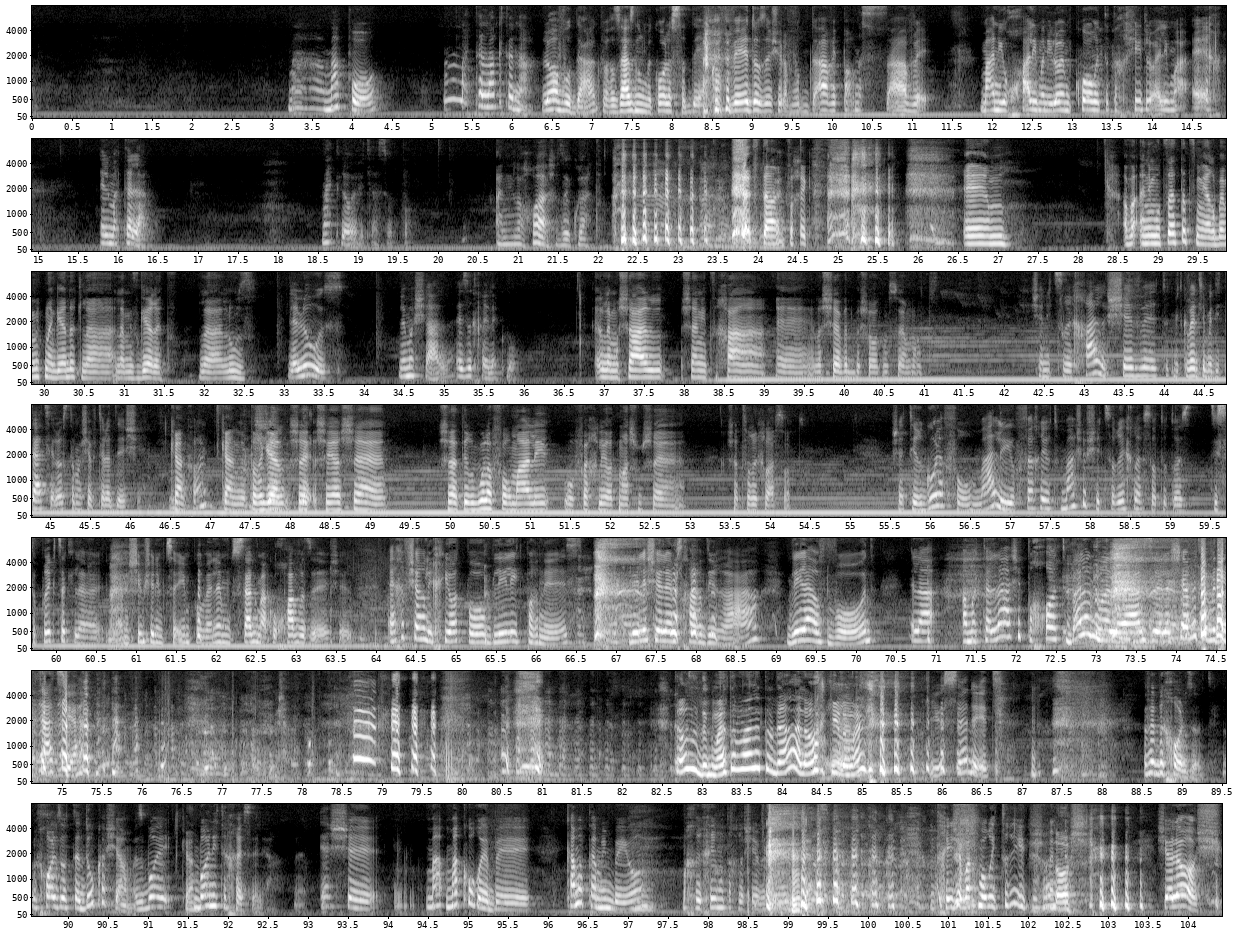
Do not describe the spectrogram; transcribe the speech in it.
מה, מה פה? מטלה קטנה, לא עבודה, כבר זזנו מכל השדה הכבד הזה של עבודה ופרנסה ומה אני אוכל אם אני לא אמכור את התכשיט, לא יהיה לי מה, איך, אל מטלה. מה את לא אוהבת לעשות פה? אני לא יכולה שזה יוקלט. סתם, אני צוחק. אמ, אבל אני מוצאת את עצמי הרבה מתנגדת למסגרת, ללוז. ללוז. למשל, איזה חלק בו? למשל, שאני צריכה אה, לשבת בשעות מסוימות. שאני צריכה לשבת, את מתכוונת למדיטציה, לא סתם לשבת על הדשא. כן, נכון? כן, לתרגל, ש, שיש, אה, שהתרגול הפורמלי הוא הופך להיות משהו ש, שצריך לעשות. שהתרגול הפורמלי הופך להיות משהו שצריך לעשות אותו. אז תספרי קצת לאנשים שנמצאים פה ואין להם מושג מהכוכב הזה של איך אפשר לחיות פה בלי להתפרנס, בלי לשלם שכר דירה, בלי לעבוד, אלא המטלה שפחות בא לנו עליה זה לשבת במדיטציה. טוב, זו דוגמה טובה לתודעה, לא? כאילו, מה? You said it. ובכל זאת, בכל זאת, הדוקה שם, אז בואי, כן. בואי נתייחס אליה. יש, אה, מה, מה קורה ב... כמה פעמים ביום מכריחים אותך לשבת? מתחיל שבת כמו ריטריט. שלוש. שלוש.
